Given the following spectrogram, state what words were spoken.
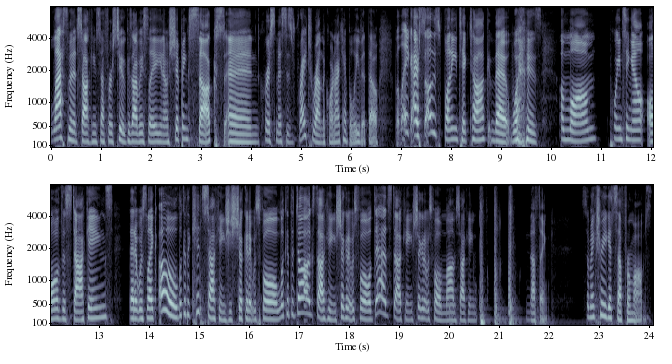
last minute stocking stuffers too because obviously you know shipping sucks and christmas is right around the corner i can't believe it though but like i saw this funny tiktok that was a mom pointing out all of the stockings that it was like oh look at the kid's stocking. She shook it it was full. Look at the dog stocking. Shook it it was full. Dad's stocking. Shook it it was full. Mom's stocking. Nothing. So make sure you get stuff for moms.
